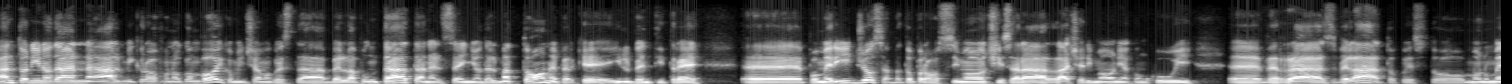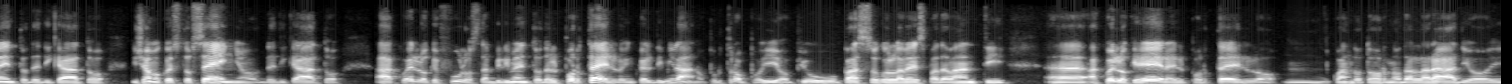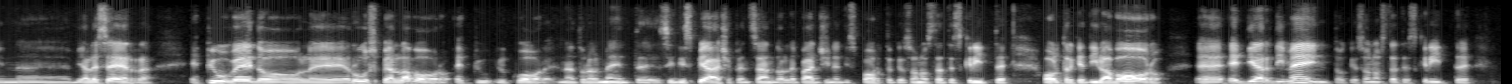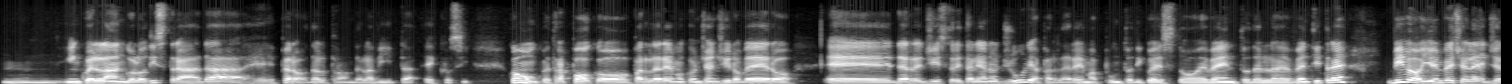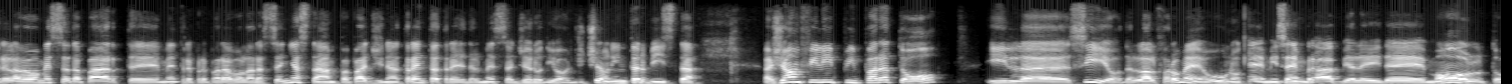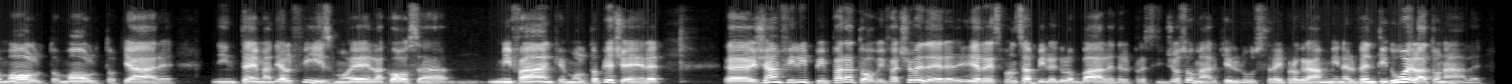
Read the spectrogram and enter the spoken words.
Antonino Danna al microfono con voi. Cominciamo questa bella puntata nel segno del mattone perché il 23 eh, pomeriggio, sabato prossimo, ci sarà la cerimonia con cui eh, verrà svelato questo monumento dedicato, diciamo questo segno dedicato a quello che fu lo stabilimento del Portello in quel di Milano. Purtroppo io più passo con la Vespa davanti eh, a quello che era il portello mh, quando torno dalla radio in eh, Viale Serra e più vedo le ruspe al lavoro e più il cuore naturalmente si dispiace pensando alle pagine di sport che sono state scritte oltre che di lavoro eh, e di ardimento che sono state scritte mh, in quell'angolo di strada, eh, però d'altronde la vita è così. Comunque, tra poco parleremo con Gian Girovero e del registro italiano Giulia, parleremo appunto di questo evento del 23. Vi voglio invece leggere, l'avevo messa da parte mentre preparavo la rassegna stampa, pagina 33 del messaggero di oggi. C'è un'intervista a Jean-Philippe Imparatot, il eh, CEO dell'Alfa Romeo, uno che mi sembra abbia le idee molto, molto, molto chiare in tema di alfismo e la cosa mi fa anche molto piacere eh, Jean-Philippe Imparato, vi faccio vedere, il responsabile globale del prestigioso marchio illustra i programmi. Nel 22 la tonale,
